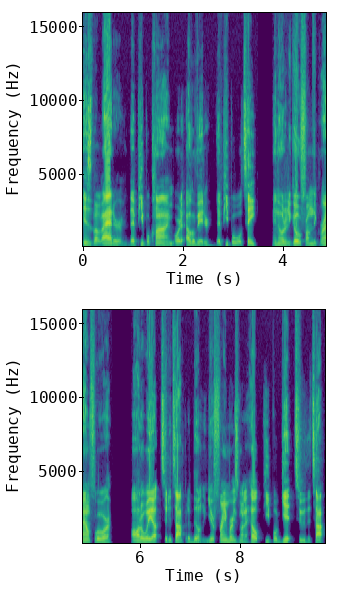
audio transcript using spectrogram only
is the ladder that people climb or the elevator that people will take in order to go from the ground floor all the way up to the top of the building. Your framework is going to help people get to the top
